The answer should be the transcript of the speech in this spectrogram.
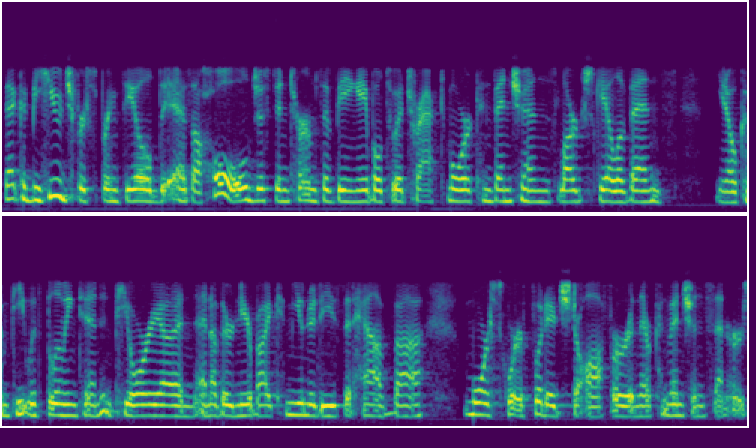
that could be huge for Springfield as a whole, just in terms of being able to attract more conventions, large scale events, you know, compete with Bloomington and Peoria and, and other nearby communities that have uh, more square footage to offer in their convention centers.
